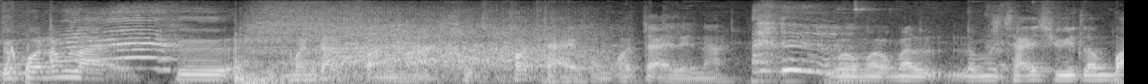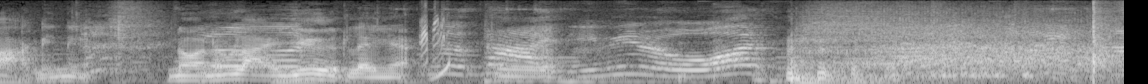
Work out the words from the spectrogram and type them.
ทุกคนน้ำลายคือมันดัดฟันมาคือเข้าใจผมเข้าใจเลยนะมันมันมันเรามันใช้ชีวิตลำบากนิดนึงนอนน้ำลายยืดอะไรเงี้ยหยุด ถ่ายนี้พี่โรสไม่เอ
